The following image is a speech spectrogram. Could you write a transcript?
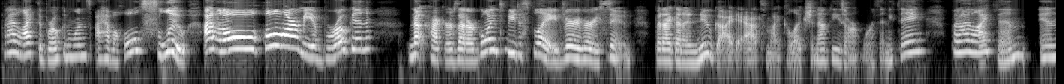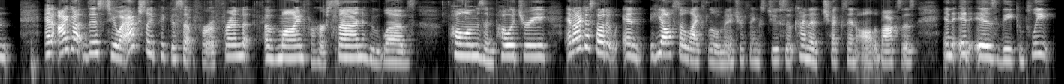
But I like the broken ones. I have a whole slew. I have an whole, whole army of broken nutcrackers that are going to be displayed very, very soon. But I got a new guy to add to my collection. Now, these aren't worth anything, but I like them. And and I got this too. I actually picked this up for a friend of mine, for her son, who loves poems and poetry. And I just thought it, and he also likes little miniature things too, so it kind of checks in all the boxes. And it is the complete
